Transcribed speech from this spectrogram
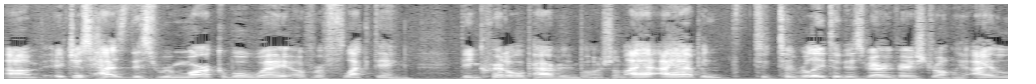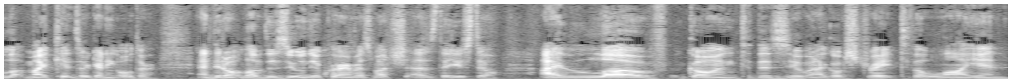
um, it just has this remarkable way of reflecting the incredible power of Ibn Shalom. I, I happen to, to, relate to this very, very strongly. I lo- my kids are getting older and they don't love the zoo and the aquarium as much as they used to. I love going to the zoo and I go straight to the lion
